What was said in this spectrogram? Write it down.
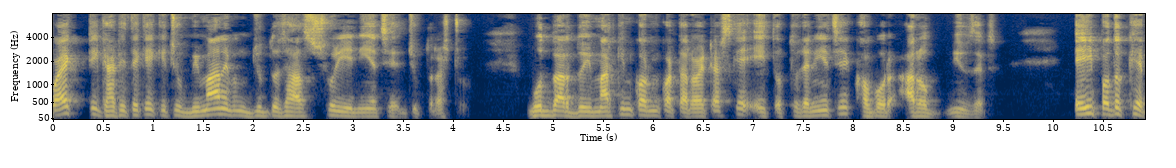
কয়েকটি ঘাঁটি থেকে কিছু বিমান এবং যুদ্ধজাহাজ সরিয়ে নিয়েছে যুক্তরাষ্ট্র। বুধবার দুই মার্কিন কর্মকর্তা রয়টার্সকে এই তথ্য জানিয়েছে খবর আরব নিউজের। এই পদক্ষেপ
